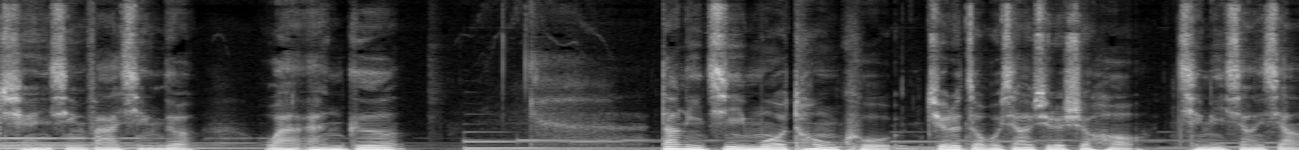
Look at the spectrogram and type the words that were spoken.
全新发行的《晚安歌》。当你寂寞、痛苦，觉得走不下去的时候，请你想想，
